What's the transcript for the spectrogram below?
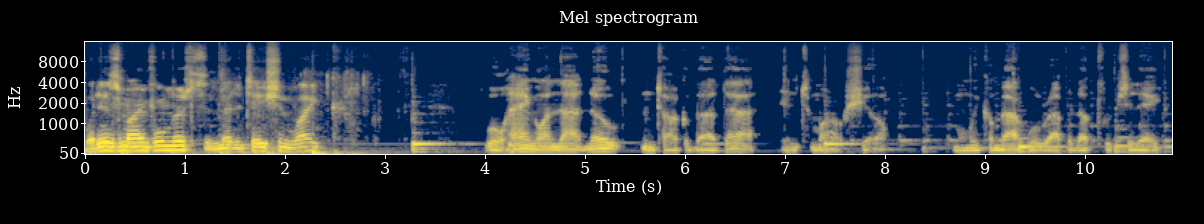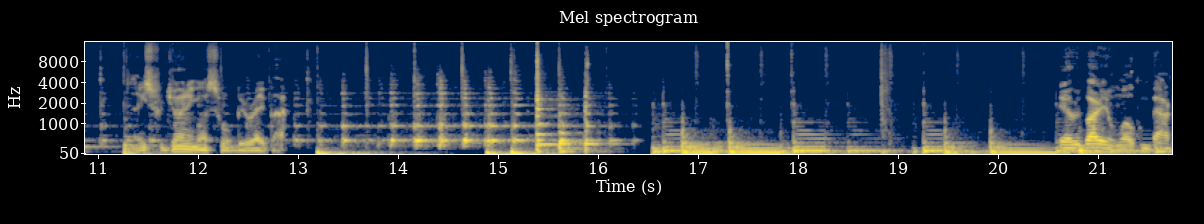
What is mindfulness and meditation like? We'll hang on that note and talk about that in tomorrow's show. When we come back, we'll wrap it up for today. Thanks for joining us. We'll be right back. Hey, everybody, and welcome back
